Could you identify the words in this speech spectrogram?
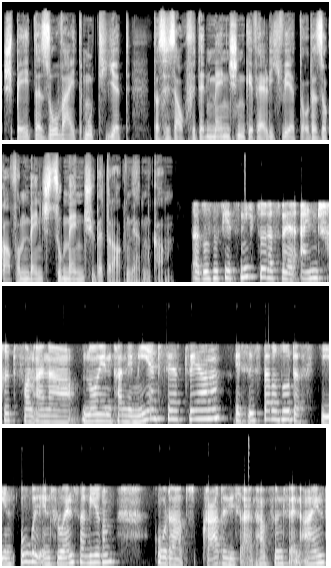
später so weit mutiert, dass es auch für den Menschen gefährlich wird oder sogar von Mensch zu Mensch übertragen werden kann? Also es ist jetzt nicht so, dass wir einen Schritt von einer neuen Pandemie entfernt wären. Es ist aber so, dass die Vogelinfluenza-Viren oder gerade dieses H5N1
